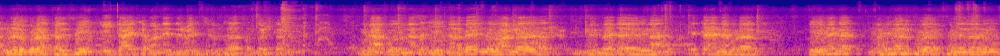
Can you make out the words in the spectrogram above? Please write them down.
అందరూ కూడా కలిసి ఈ కార్యక్రమాన్ని నిర్వహించడం చాలా సంతోషకరం. నాకు ఈ నలభై ఐదు వాళ్ళ మేము బయట వెళ్ళినా ఎక్కడైనా కూడా ఈ విధంగా మహిళలు పిల్లలు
